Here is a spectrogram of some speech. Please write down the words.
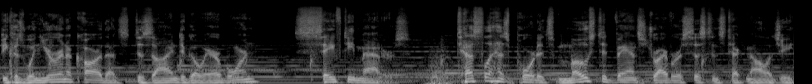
because when you're in a car that's designed to go airborne, safety matters. Tesla has poured its most advanced driver assistance technology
